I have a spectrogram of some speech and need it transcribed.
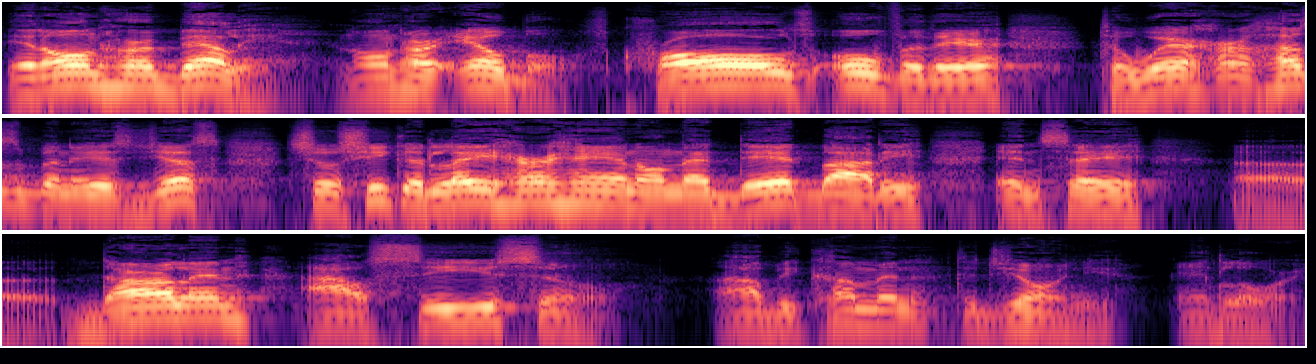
and on her belly and on her elbows, crawls over there to where her husband is just so she could lay her hand on that dead body and say, uh, darling, I'll see you soon. I'll be coming to join you in glory.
